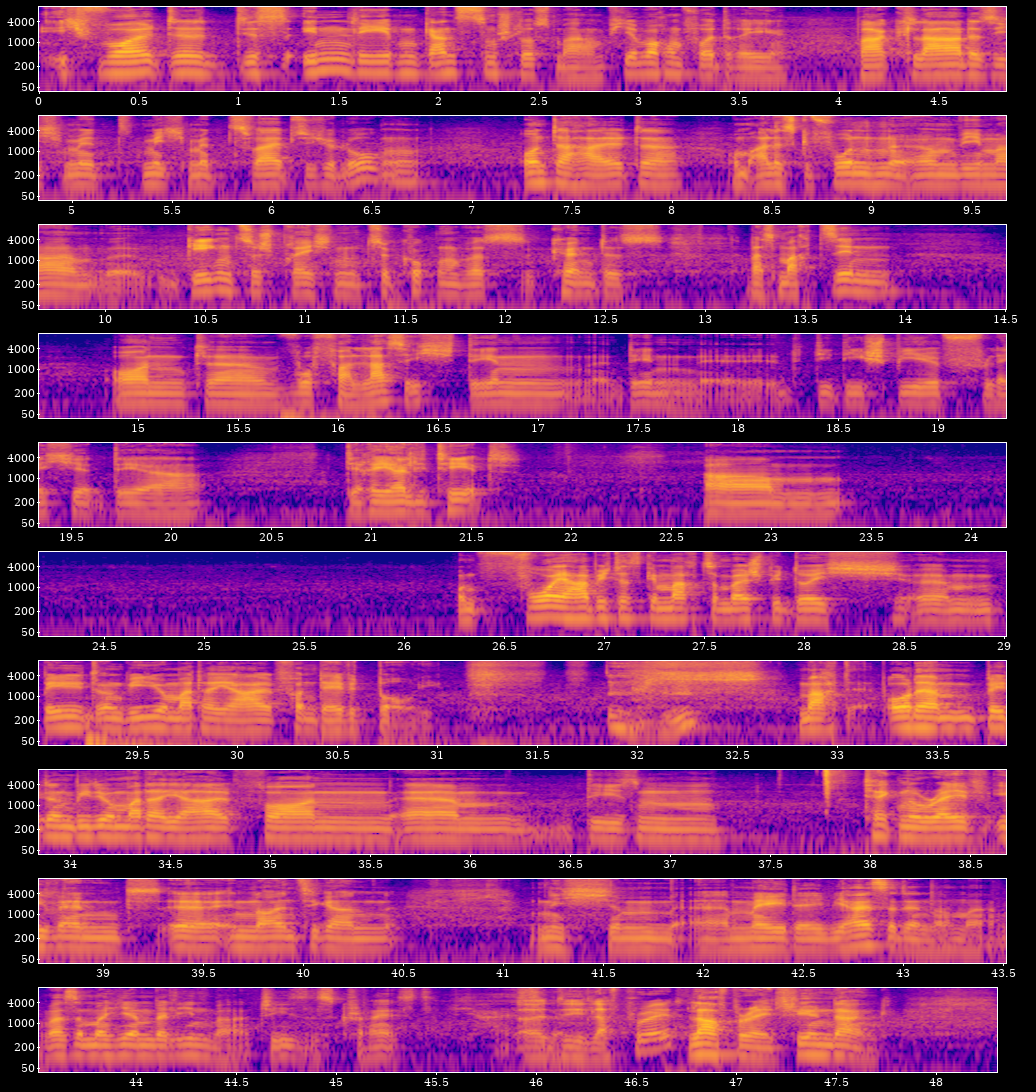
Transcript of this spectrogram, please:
Ich wollte das Innenleben ganz zum Schluss machen. Vier Wochen vor Dreh war klar, dass ich mit, mich mit zwei Psychologen unterhalte, um alles Gefundene irgendwie mal äh, gegenzusprechen, zu gucken, was könnte es, was macht Sinn und äh, wo verlasse ich den, den, äh, die, die Spielfläche der, der Realität. Ähm, und vorher habe ich das gemacht, zum Beispiel durch ähm, Bild- und Videomaterial von David Bowie. Macht, oder Bild- und Videomaterial von ähm, diesem Techno-Rave-Event äh, in den 90ern. Nicht äh, Mayday, wie heißt er denn nochmal? Was immer hier in Berlin war. Jesus Christ. Äh, die? Love Parade? Love Parade, vielen Dank.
